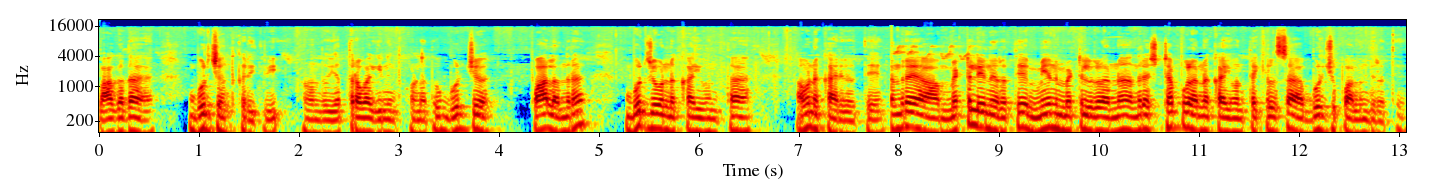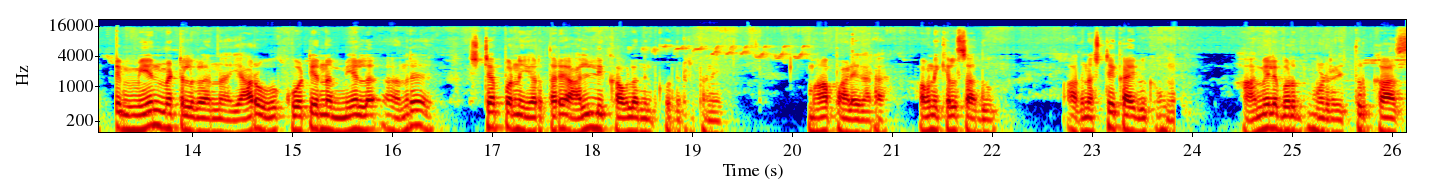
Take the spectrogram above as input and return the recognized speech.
ಭಾಗದ ಬುರ್ಜ್ ಅಂತ ಕರಿತೀವಿ. ಒಂದು ಎತ್ತರವಾಗಿ ನಿಂತ್ಕೊಂಡದ್ದು. ಬುರ್ಜ್ ಪಾಲ್ ಅಂದ್ರೆ ಬುರ್ಜವನ್ನು ಕಾಯುವಂಥ ಅವನ ಕಾರ್ಯ ಇರುತ್ತೆ. ಅಂದರೆ ಆ ಮೆಟಲ್ ಏನಿರುತ್ತೆ ಮೇನ್ ಮೆಟಲ್ಗಳನ್ನು, ಅಂದರೆ ಸ್ಟೆಪ್ಗಳನ್ನು ಕಾಯುವಂಥ ಕೆಲಸ ಬುರ್ಜು ಪಾಲಂದಿರುತ್ತೆ ಮೇನ್ ಮೆಟಲ್ಗಳನ್ನು ಯಾರು ಕೋಟೆಯನ್ನು ಮೇಲೆ, ಅಂದರೆ ಸ್ಟೆಪ್ಪನ್ನು ಏರ್ತಾರೆ, ಅಲ್ಲಿ ಕಾವಲ ನಿಂತ್ಕೊಂಡಿರ್ತಾನೆ. ಮಹಾಪಾಳೆಗಾರ, ಅವನ ಕೆಲಸ ಅದು. ಅದನ್ನಷ್ಟೇ ಕಾಯಬೇಕು ಅವನು. ಆಮೇಲೆ ಬರೋದು ನೋಡ್ರಿ, ತುರ್ಕಾಸ್,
